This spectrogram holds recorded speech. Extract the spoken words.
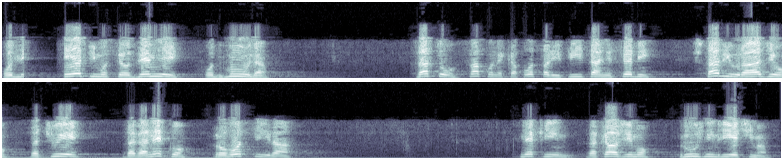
odlijepimo se od zemlje, od mulja. Zato svako neka postavi pitanje sebi šta bi uradio da čuje da ga neko provocira nekim, da kažemo, ružnim riječima.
